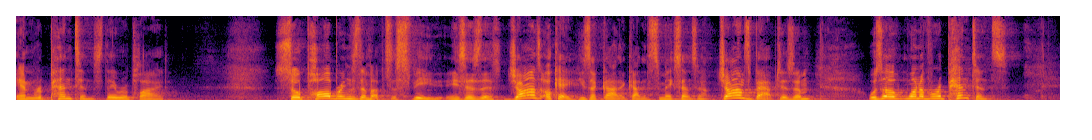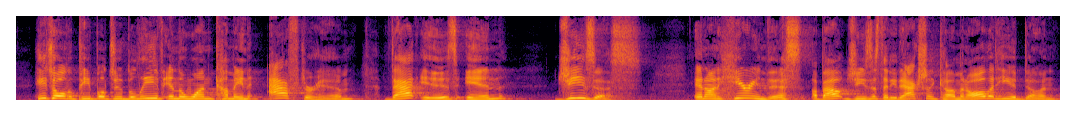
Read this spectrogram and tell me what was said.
and repentance, they replied. So Paul brings them up to speed. He says this John's, okay, he's like, got it, got it. This makes sense now. John's baptism was a, one of repentance. He told the people to believe in the one coming after him, that is, in Jesus. And on hearing this about Jesus, that he'd actually come and all that he had done,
